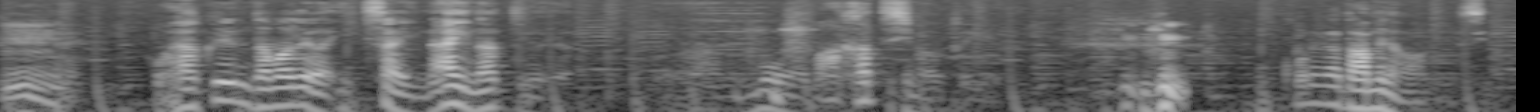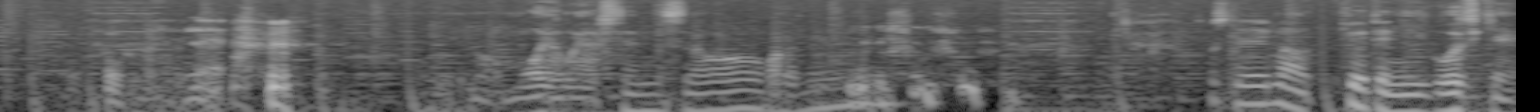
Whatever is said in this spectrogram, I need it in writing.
ていう。うん。500円玉では一切ないなっていうもう分かってしまうという。これがダメなわけですよ。そうだね。もやもやしてるんですよ、これね。そして今、9.25事件、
